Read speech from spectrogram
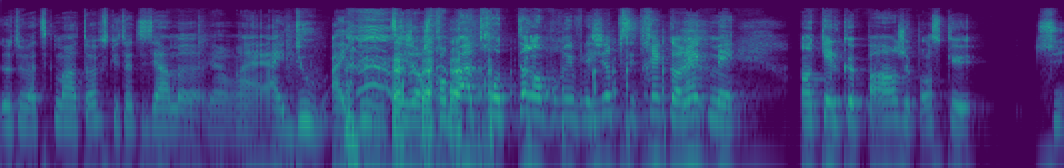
automatiquement à toi parce que toi, tu dis, ah, I do, I do. Genre, je prends pas trop de temps pour réfléchir, puis c'est très correct, mais en quelque part, je pense que tu,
